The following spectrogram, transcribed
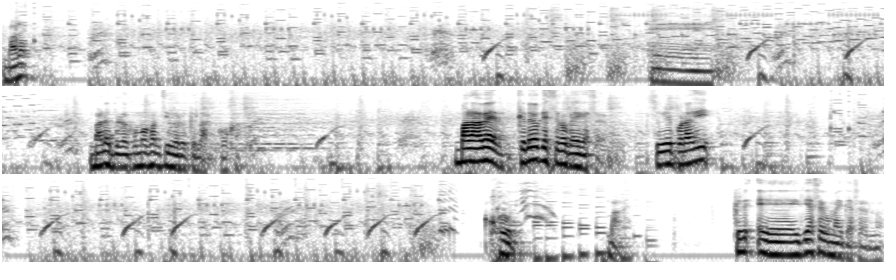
Vale. Eh... Vale, pero ¿cómo consigo que las coja? Vale, a ver, creo que sé lo que hay que hacer. Subir por aquí. Vale. Eh, ya sé cómo hay que hacerlo.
